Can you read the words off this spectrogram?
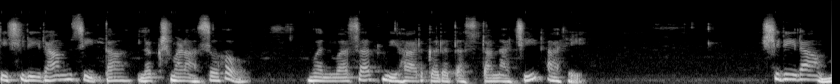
ती श्रीराम सीता लक्ष्मणासह वनवासात विहार करत असतानाची आहे. श्रीराम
